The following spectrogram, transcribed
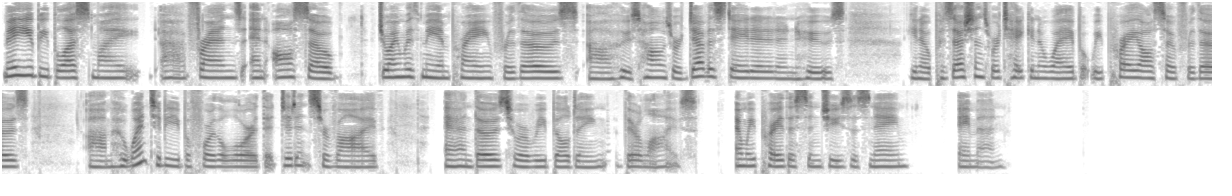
May you be blessed, my uh, friends, and also join with me in praying for those uh, whose homes were devastated and whose you know possessions were taken away but we pray also for those um, who went to be before the Lord that didn't survive, and those who are rebuilding their lives. And we pray this in Jesus' name. Amen.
